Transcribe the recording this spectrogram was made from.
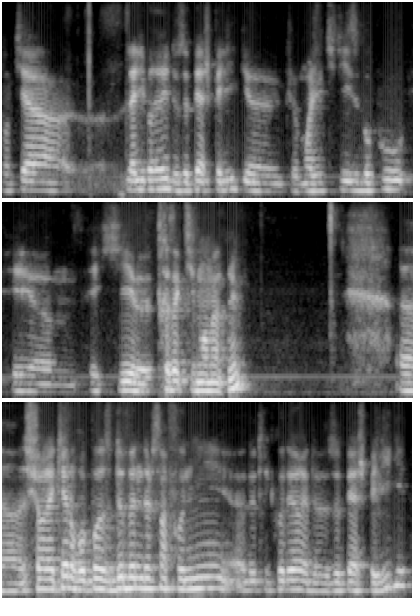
donc il y a la librairie de The PHP League que moi j'utilise beaucoup et, qui est très activement maintenue. Euh, sur laquelle reposent deux bundles Symfony euh, de Tricoder et de The PHP League.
